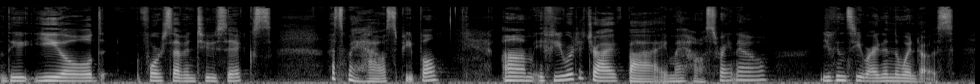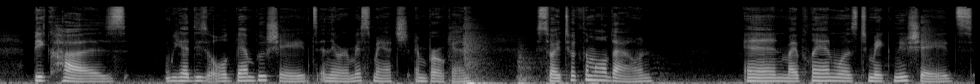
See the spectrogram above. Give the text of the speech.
the Yield 4726. That's my house, people. Um, if you were to drive by my house right now, you can see right in the windows because we had these old bamboo shades and they were mismatched and broken. So I took them all down, and my plan was to make new shades,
